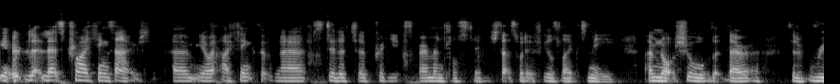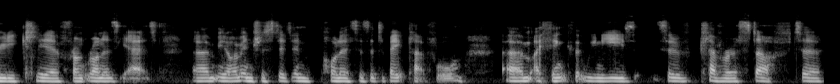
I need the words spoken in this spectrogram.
you know, let, us try things out. Um, you know, I think that we're still at a pretty experimental stage. That's what it feels like to me. I'm not sure that there are sort of really clear front runners yet. Um, you know, I'm interested in Polis as a debate platform. Um, I think that we need sort of cleverer stuff to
